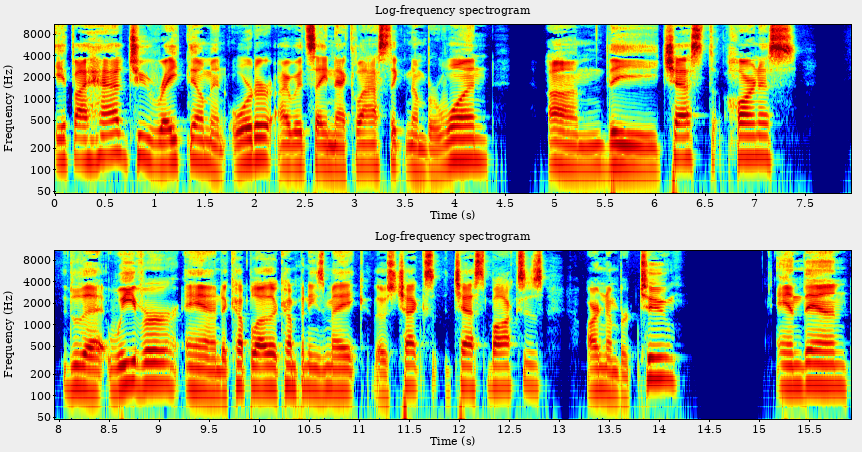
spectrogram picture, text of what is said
if I had to rate them in order, I would say neck elastic number one um, the chest harness that Weaver and a couple other companies make, those checks, chest boxes, are number two. And then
